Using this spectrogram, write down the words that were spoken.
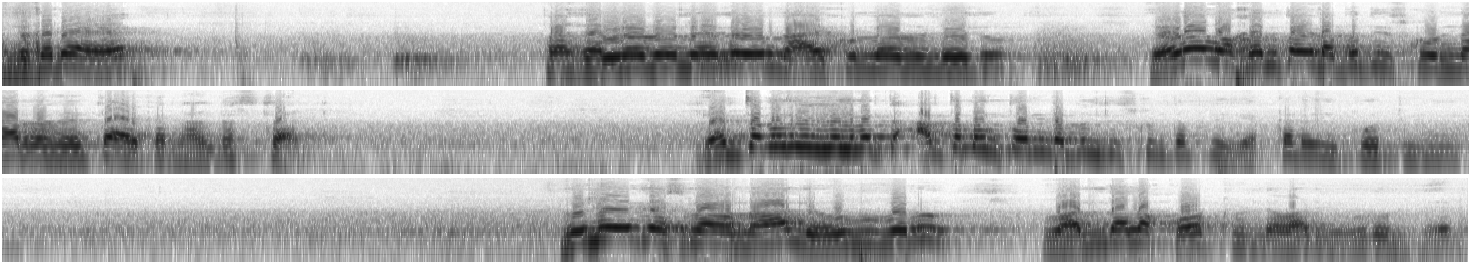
అందుకనే ప్రజల్లోనూ లేదు నాయకుల్లోనూ లేదు. ఎవరో ఒకంతో డబ్బు తీసుకుంటున్నారు అని అంటే ఐ కెన్ అండర్స్టాండ్ ఎంతమంది నిలబడితే అంతమందితో డబ్బులు తీసుకునేటప్పుడు ఎక్కడ ఈ పోటీ? విలేజెస్లో ఉన్న వాళ్ళు ఎవరు వందల కోట్లు ఉండేవాడు ఎవడు లేడు.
